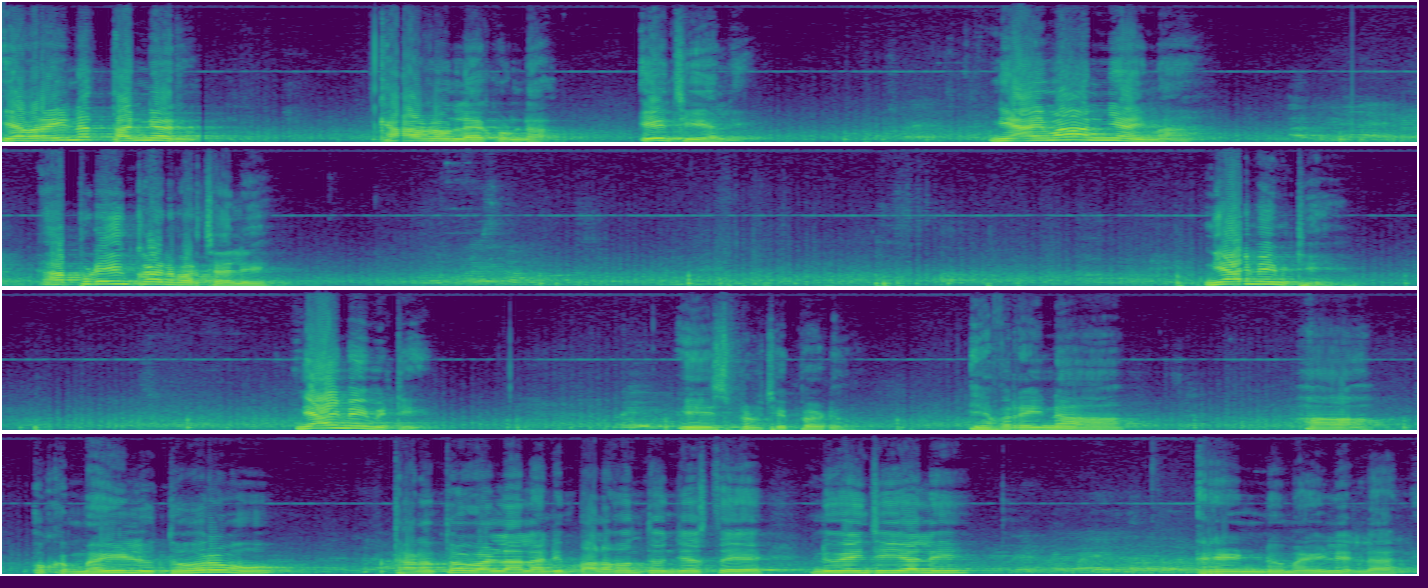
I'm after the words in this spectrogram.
ఎవరైనా తన్నారు. కారణం లేకుండా ఏం చేయాలి? న్యాయమా అన్యాయమా? అప్పుడేం కనపరచాలి న్యాయం ఏమిటి న్యాయం ఏమిటి యేసుప్రభు చెప్పాడు ఎవరైనా ఒక మైళ్ళు దూరం తనతో వెళ్ళాలని బలవంతం చేస్తే నువ్వేం చేయాలి రెండు మైళ్ళు వెళ్ళాలి.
